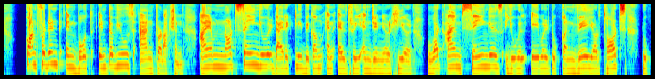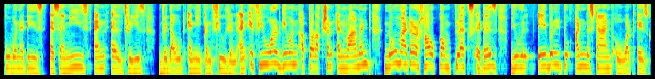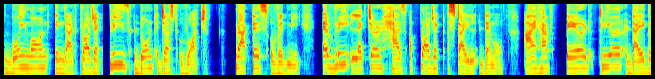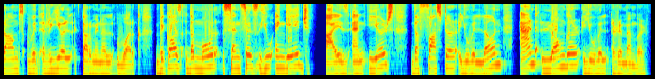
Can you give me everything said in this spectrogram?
confident in both interviews and production. I am not saying you will directly become an L3 engineer here. What I am saying is you will able to convey your thoughts to Kubernetes SMEs and L3s without any confusion. And if you are given a production environment, no matter how complex it is, you will able to understand what is going on in that project. Please don't just watch practice with me. Every lecture has a project style demo. I have paired clear diagrams with real terminal work because the more senses you engage, eyes and ears, the faster you will learn and longer you will remember.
